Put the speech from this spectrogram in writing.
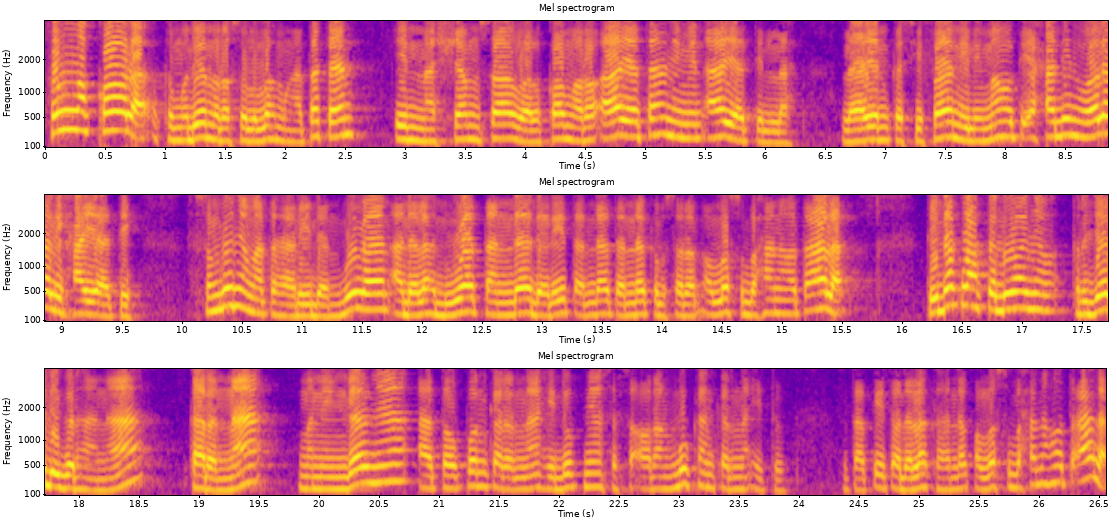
Thumma qala kemudian Rasulullah mengatakan Inna syamsa wal qamara ayatani min ayatillah la yankasifani limauti ahadin wala lihayatih. Sesungguhnya matahari dan bulan adalah dua tanda dari tanda-tanda kebesaran Allah Subhanahu wa taala. Tidaklah keduanya terjadi gerhana karena meninggalnya ataupun karena hidupnya seseorang bukan karena itu. Tetapi itu adalah kehendak Allah Subhanahu wa taala.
